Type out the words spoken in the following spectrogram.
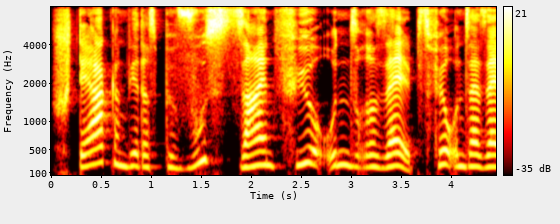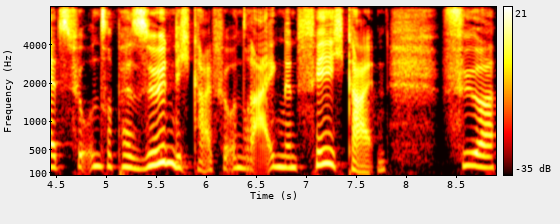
stärken wir das Bewusstsein für unsere Selbst, für unser Selbst, für unsere Persönlichkeit, für unsere eigenen Fähigkeiten für,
